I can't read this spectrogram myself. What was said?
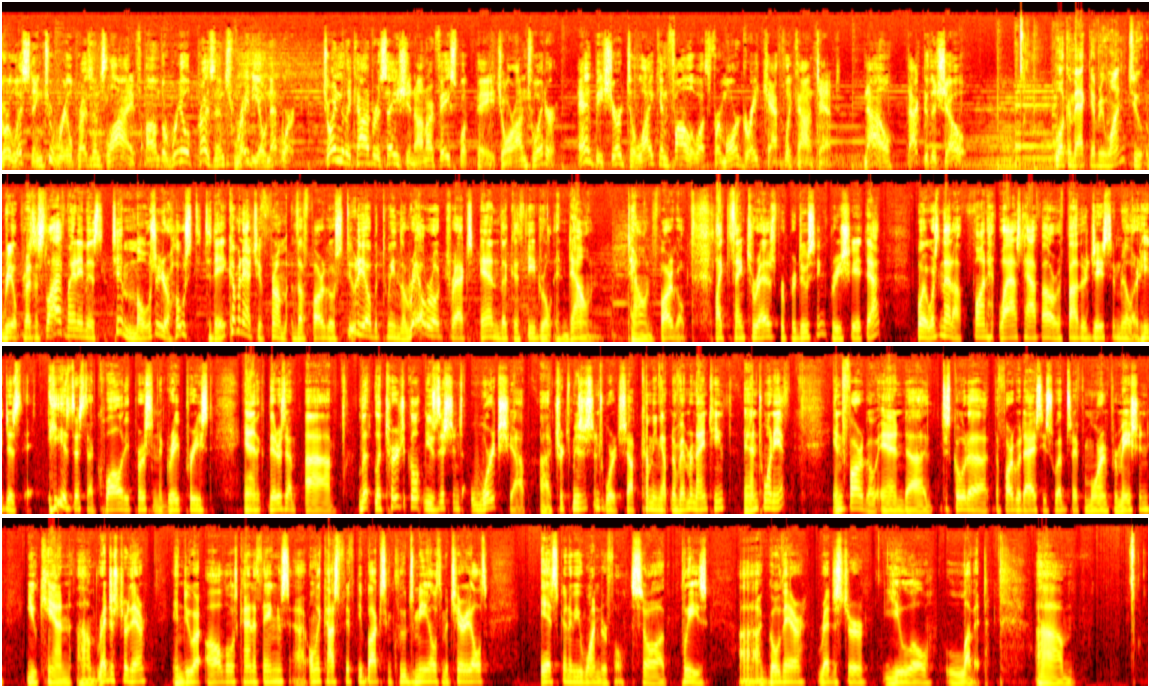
You're listening to Real Presence Live on the Real Presence Radio Network. Join in the conversation on our Facebook page or on Twitter. And be sure to like and follow us for more great Catholic content. Now, back to the show. Welcome back, everyone, to Real Presence Live. My name is Tim Moser, your host today, coming at you from the Fargo studio between the railroad tracks and the cathedral in downtown Fargo. I'd like to thank Therese for producing. Appreciate that. Boy, wasn't that a fun last half hour with Father Jason Miller? He just he is just a quality person, a great priest. And there's a uh, liturgical musicians workshop, uh, church musicians workshop coming up November 19th and 20th in Fargo. And uh, just go to the Fargo Diocese website for more information. You can um, register there and do all those kind of things. Uh, only costs 50 bucks, includes meals, materials. It's going to be wonderful. So uh, please uh, go there, register. You will love it. Um,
